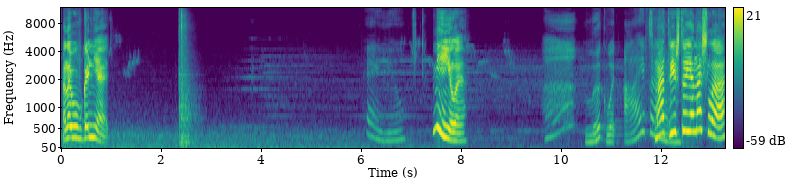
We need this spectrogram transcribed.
Она его вгоняет. Милая. Смотри, что я нашла.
